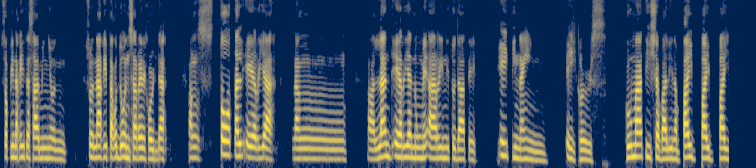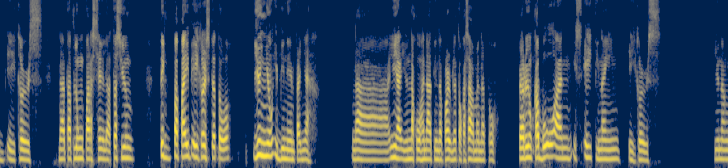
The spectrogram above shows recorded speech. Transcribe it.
So pinakita sa amin yun. So nakita ko doon sa record na ang total area ng ah, land area nung may-ari nito dati 89 acres. Humati siya bali ng 555 acres na tatlong parsela. Tapos yung tig pa 5 acres na to, yun yung ibinenta niya. Na yun, yan, yung nakuha natin na farm na to kasama na to. Pero yung kabuuan is 89 acres. Yun ang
